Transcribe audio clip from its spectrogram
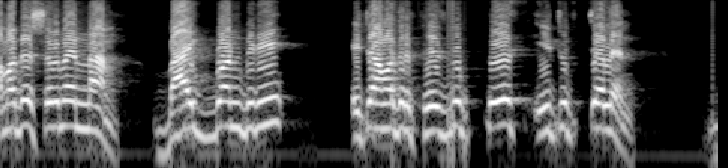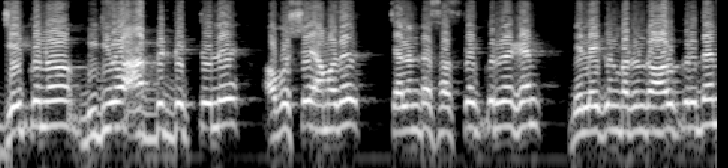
আমাদের শোরুমের নাম বাইক বন বিড়ি। এটা আমাদের ফেসবুক পেজ ইউটিউব চ্যানেল যে কোনো ভিডিও আপডেট দেখতে হলে অবশ্যই আমাদের চ্যানেলটা সাবস্ক্রাইব করে রাখেন বেল আইকন বাটনটা অল করে দেন,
